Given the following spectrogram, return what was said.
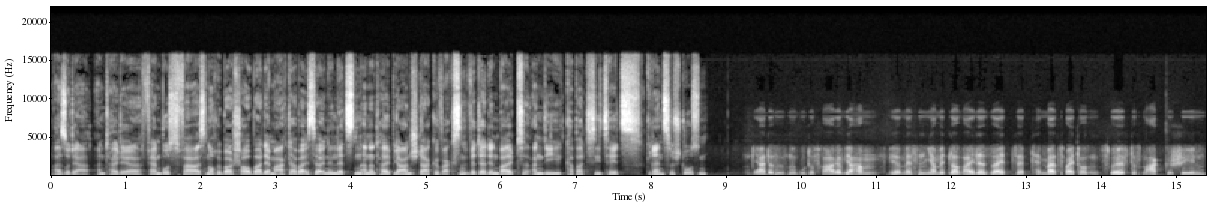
Also der Anteil der Fernbusfahrer ist noch überschaubar. Der Markt aber ist ja in den letzten anderthalb Jahren stark gewachsen. Wird er denn bald an die Kapazitätsgrenze stoßen? Ja, das ist eine gute Frage. Wir haben, wir messen ja mittlerweile seit September 2012 das Marktgeschehen.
